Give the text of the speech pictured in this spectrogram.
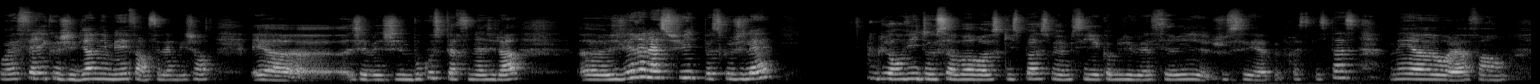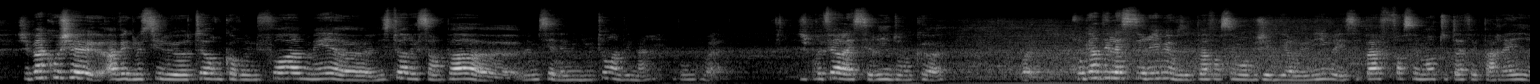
Ouais, Faye que j'ai bien aimé, enfin c'est la méchante. Et euh, j'aime beaucoup ce personnage là. Euh, je verrai la suite parce que je l'ai. J'ai envie de savoir euh, ce qui se passe, même si comme j'ai vu la série, je sais à peu près ce qui se passe. Mais euh, voilà, enfin, j'ai pas accroché avec le style de l'auteur encore une fois, mais l'histoire est sympa, même si elle a mis du temps à démarrer. Donc voilà. Je préfère la série, donc voilà. Regardez la série, mais vous n'êtes pas forcément obligé de lire le livre, et c'est pas forcément tout à fait pareil.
